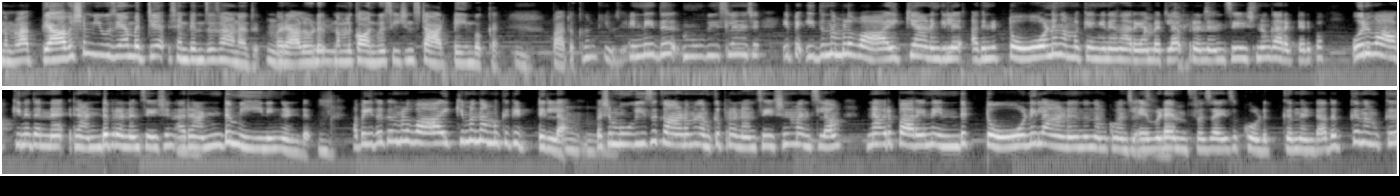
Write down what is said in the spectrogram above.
നമ്മൾ അത്യാവശ്യം യൂസ് ചെയ്യാൻ പറ്റിയ സെന്റൻസസ് ആണത്. അത് ഒരാളോട് നമ്മൾ കോൺവെർസേഷൻ സ്റ്റാർട്ട് ചെയ്യുമ്പോൾ ഒക്കെ അപ്പൊ അതൊക്കെ നമുക്ക് യൂസ് ചെയ്യാം. പിന്നെ ഇത് മൂവീസിലെന്ന് വെച്ചാൽ ഇപ്പൊ ഇത് നമ്മൾ വായിക്കുകയാണെങ്കിൽ അതിന്റെ ടോണ് നമുക്ക് എങ്ങനെയാണെന്ന് അറിയാൻ പറ്റില്ല. പ്രൊനൗൺസിയേഷനും കറക്റ്റ് ആയിട്ട്. ഇപ്പൊ ഒരു വാക്കിന് തന്നെ രണ്ട് പ്രൊനൗൺസിയേഷൻ രണ്ട് മീനിങ് ഉണ്ട്. അപ്പൊ ഇതൊക്കെ നമ്മൾ വായിക്കുമ്പോൾ നമുക്ക് കിട്ടില്ല. പക്ഷെ മൂവീസ് കാണുമ്പോൾ നമുക്ക് പ്രൊനൗൺസിയേഷൻ മനസ്സിലാവും. പിന്നെ അവർ പറയുന്ന എന്ത് ടോണിലാണ് എന്ന് നമുക്ക് മനസ്സിലാവും. എവിടെ എംഫസൈസ് കൊടുക്കുന്നുണ്ട്. അതൊക്കെ നമുക്ക്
